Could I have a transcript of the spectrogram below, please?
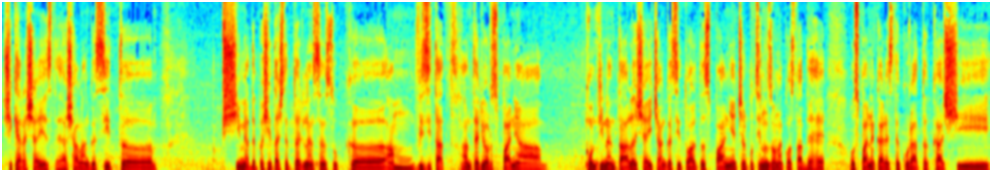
și chiar așa este. Așa l-am găsit. Uh, și mi-a depășit așteptările în sensul că am vizitat anterior Spania continentală și aici am găsit o altă Spanie, cel puțin în zona Costa Dehe, o Spanie care este curată ca și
